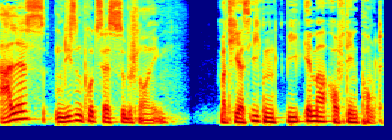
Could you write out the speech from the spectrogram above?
alles, um diesen Prozess zu beschleunigen. Matthias Iken, wie immer auf den Punkt.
